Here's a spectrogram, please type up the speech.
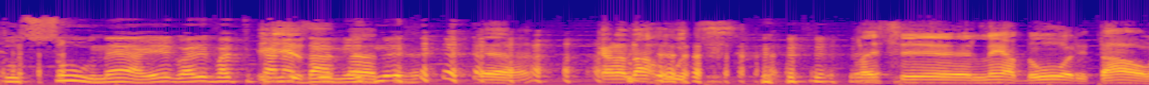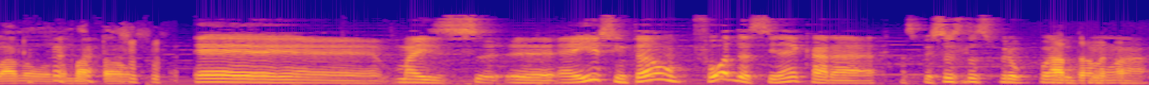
do Sul, né? Aí agora ele vai pro Canadá Isso, mesmo, né? É, Canadá Roots. Vai ser lenhador e tal, lá no, no Matão. É, mas é, é isso então? Foda-se, né, cara? As pessoas estão se preocupando A com a,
